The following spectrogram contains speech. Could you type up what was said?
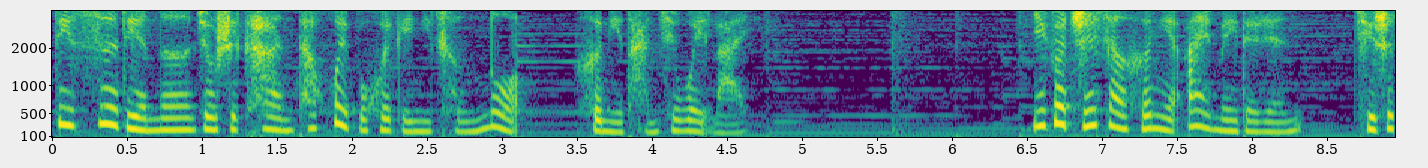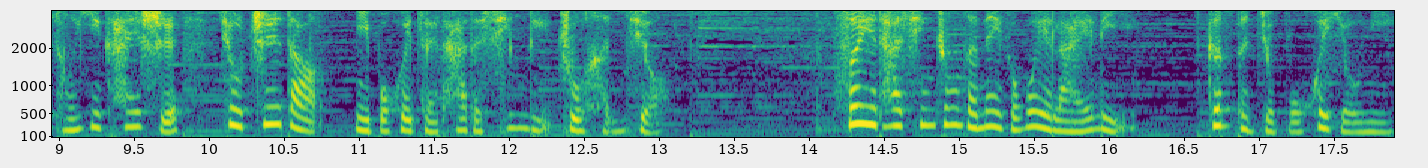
第四点呢，就是看他会不会给你承诺，和你谈起未来。一个只想和你暧昧的人，其实从一开始就知道。你不会在他的心里住很久，所以他心中的那个未来里，根本就不会有你。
